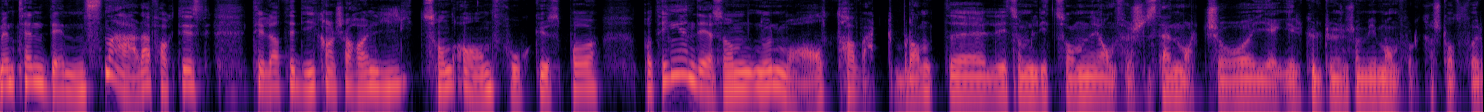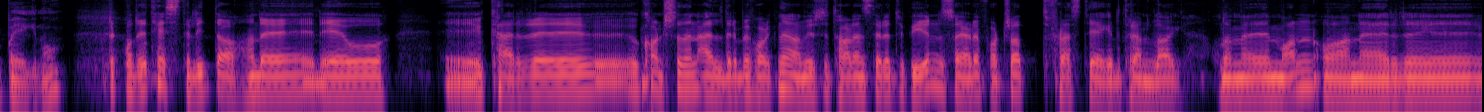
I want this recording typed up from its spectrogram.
men, tendensen er der faktisk til at de kanskje har en litt sånn annen fokus på, på ting enn det som normalt har vært blant liksom, litt sånn i anførselstegn macho- og jegerkulturen som vi mannfolk har stått for på egen hånd. Og det tester litt, da. Det, det er jo Eh, Kær, eh, kanskje den eldre befolkningen, hvis vi tar den stereotypien, så er det fortsatt flest jegere i Trøndelag. Og de er mann, og han er eh,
